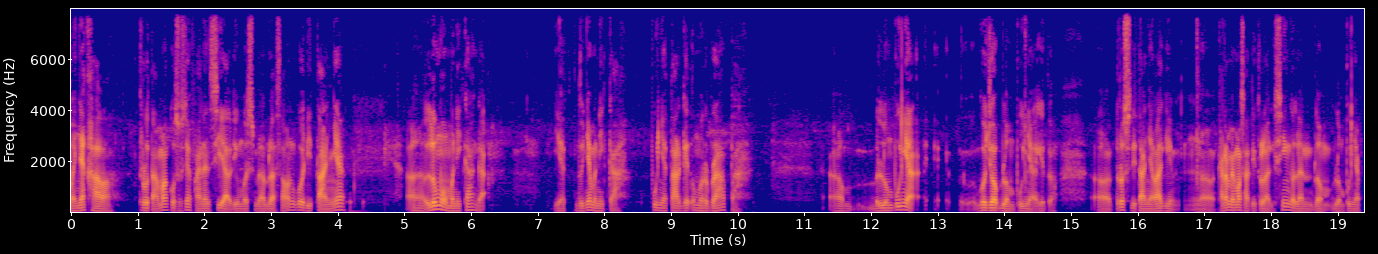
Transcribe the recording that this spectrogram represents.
banyak hal terutama khususnya finansial. Di umur 19 tahun gue ditanya e, lu mau menikah nggak? Ya tentunya menikah. Punya target umur berapa? E, belum punya. Gue jawab belum punya gitu. Uh, terus ditanya lagi uh, karena memang saat itu lagi single dan belum belum punya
